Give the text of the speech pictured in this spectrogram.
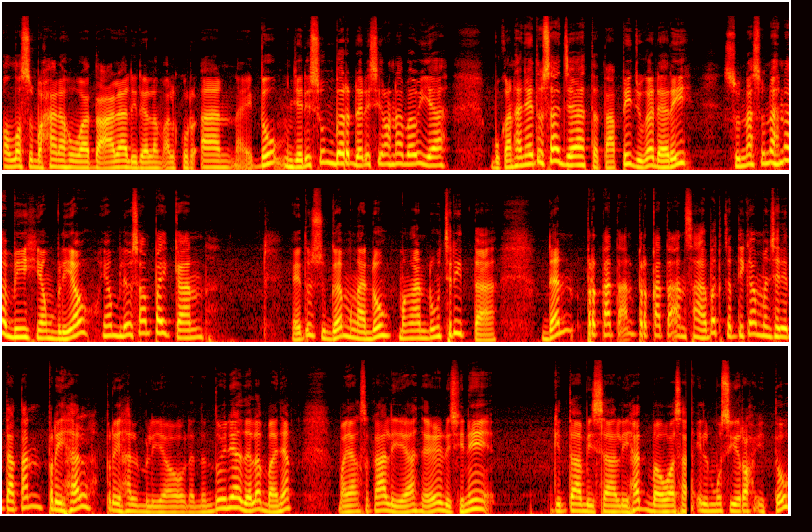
Allah Subhanahu wa taala di dalam Al-Qur'an. Nah, itu menjadi sumber dari sirah nabawiyah. Bukan hanya itu saja, tetapi juga dari sunnah-sunnah Nabi yang beliau yang beliau sampaikan. Yaitu juga mengandung mengandung cerita dan perkataan-perkataan sahabat ketika menceritakan perihal-perihal beliau dan tentu ini adalah banyak banyak sekali ya. Jadi di sini kita bisa lihat bahwa ilmu sirah itu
